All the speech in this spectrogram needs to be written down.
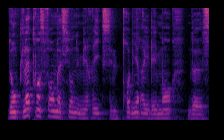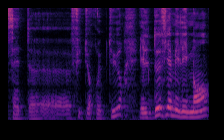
Donc la transformation numérique, c'est le premier élément de cette euh, future rupture. Et le deuxième élément,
